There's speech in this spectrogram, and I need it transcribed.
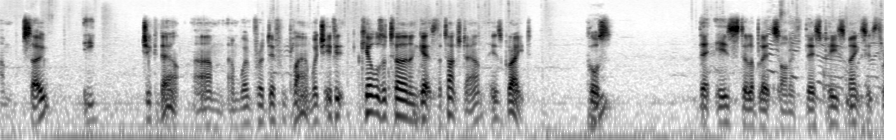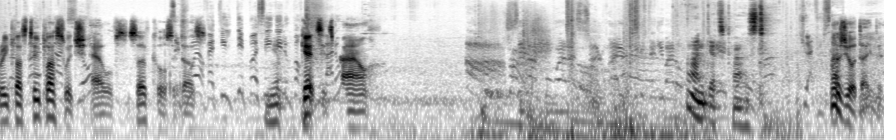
Um, so he chickened out um, and went for a different plan, which if it kills a turn and gets the touchdown is great. Of course, there is still a blitz on if this piece makes its 3 plus 2 plus, which elves, so of course it does. Yep. Gets its bow. And gets cast. How's your day been?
